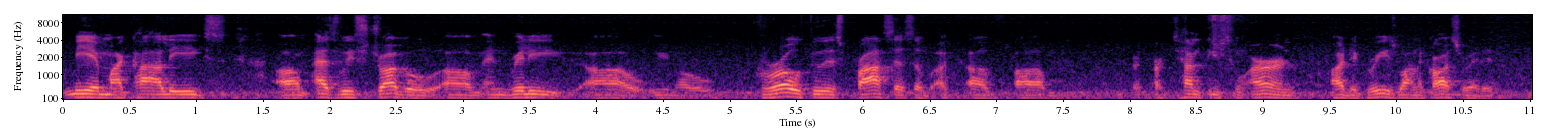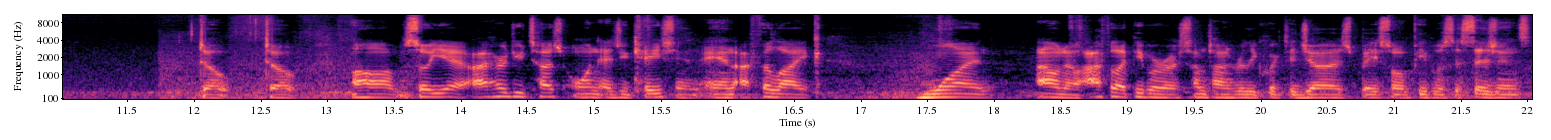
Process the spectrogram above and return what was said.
me and my colleagues um, as we struggle um, and really uh, you know grow through this process of of um, attempting to earn our degrees while incarcerated. Dope, dope. Um, so yeah, I heard you touch on education, and I feel like one, I don't know. I feel like people are sometimes really quick to judge based on people's decisions,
